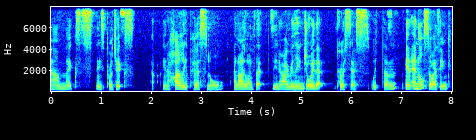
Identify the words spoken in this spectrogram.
um, makes these projects, uh, you know, highly personal. And I love that. You know, I really enjoy that process with them. And, and also, I think.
